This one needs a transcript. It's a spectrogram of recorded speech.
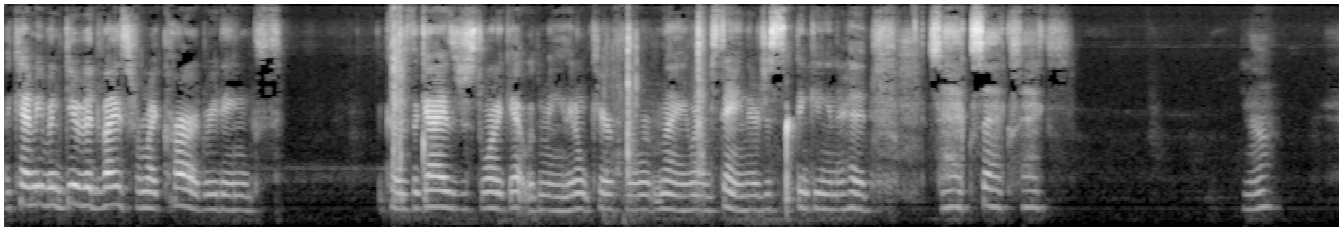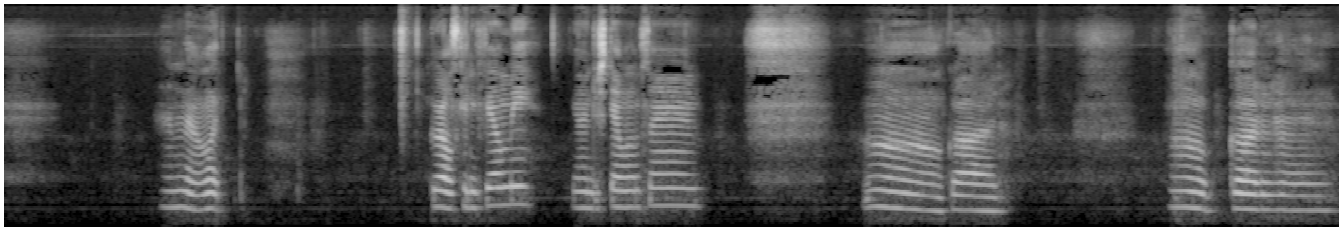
I can't even give advice for my card readings. Because the guys just want to get with me. They don't care for what, my, what I'm saying. They're just thinking in their head, sex, sex, sex. You know? I don't know. Girls, can you feel me? You understand what I'm saying? Oh, God. Oh, God in heaven.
